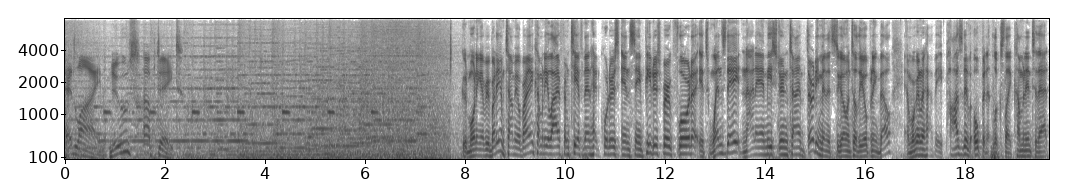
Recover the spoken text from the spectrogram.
Headline News Update. Good morning, everybody. I'm Tommy O'Brien coming to you live from TFNN headquarters in St. Petersburg, Florida. It's Wednesday, 9 a.m. Eastern Time, 30 minutes to go until the opening bell, and we're going to have a positive open, it looks like, coming into that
